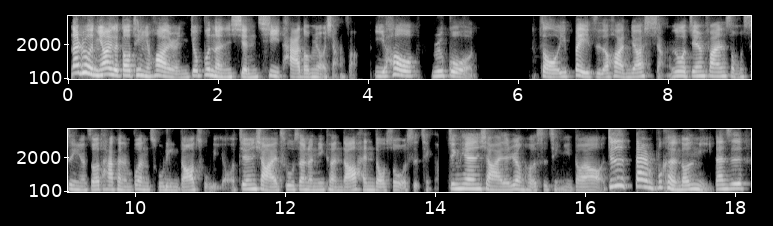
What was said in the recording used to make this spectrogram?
那如果你要一个都听你话的人，你就不能嫌弃他都没有想法。以后如果走一辈子的话，你就要想，如果今天发生什么事情的时候，他可能不能处理，你都要处理哦。今天小孩出生了，你可能都要 handle 所有事情哦。今天小孩的任何事情，你都要，就是当然不可能都是你，但是。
